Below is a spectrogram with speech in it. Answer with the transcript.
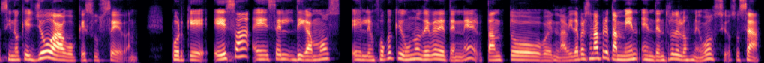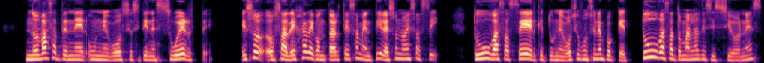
sino que yo hago que sucedan. Porque esa es el, digamos, el enfoque que uno debe de tener, tanto en la vida personal, pero también en dentro de los negocios. O sea, no vas a tener un negocio si tienes suerte. Eso, o sea, deja de contarte esa mentira, eso no es así. Tú vas a hacer que tu negocio funcione porque tú vas a tomar las decisiones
